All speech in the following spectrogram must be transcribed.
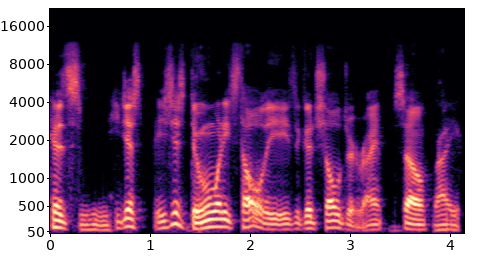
because Mhm. he just he's just doing what he's told. He- He's a good soldier, right? So, Right.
